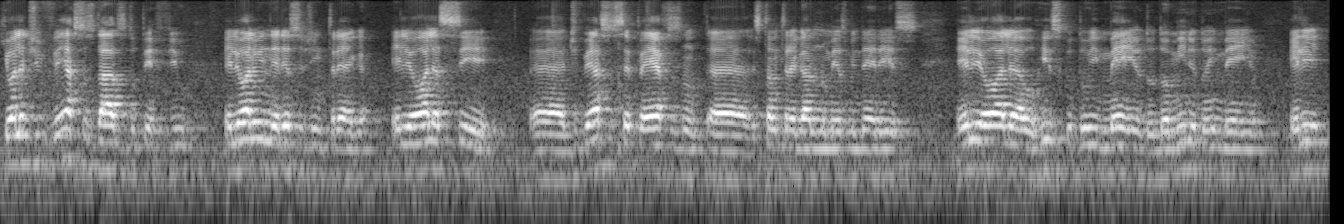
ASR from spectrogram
que olha diversos dados do perfil, ele olha o endereço de entrega, ele olha se eh, diversos CPFs no- eh, estão entregando no mesmo endereço, ele olha o risco do e-mail, do domínio do e-mail, ele,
